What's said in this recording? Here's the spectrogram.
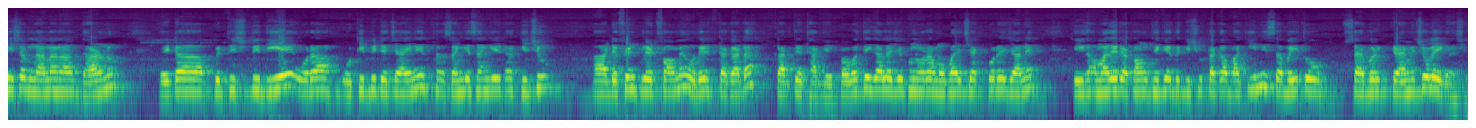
এইসব নানা নানা ধারণা এটা প্রতিশ্রুতি দিয়ে ওরা ওটিপিটা চায়নি। সঙ্গে সঙ্গে এটা কিছু ডিফারেন্ট প্ল্যাটফর্মে ওদের টাকাটা কাটতে থাকে। পরবর্তীকালে যখন ওরা মোবাইল চেক করে জানে কি আমাদের অ্যাকাউন্ট থেকে তো কিছু টাকা বাকি নেই, সবাই তো সাইবার ক্রাইমে চলে গেছে।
